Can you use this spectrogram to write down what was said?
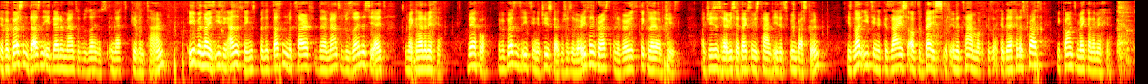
If a person doesn't eat that amount of mazonis in that given time, even though he's eating other things, but it doesn't mitzaref the amount of mazonis he ate to make an alamichya. Therefore, if a person's eating a cheesecake which has a very thin crust and a very thick layer of cheese, and cheese is heavy, so it takes him his time to eat it spoon by spoon. He's not eating a kazayis of the base within the time of kadechilas prat. He can't make alamichya.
